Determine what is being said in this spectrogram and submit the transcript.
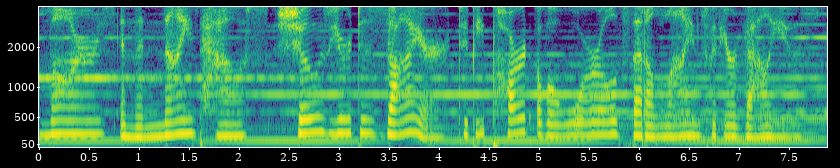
Mars in the ninth house shows your desire to be part of a world that aligns with your values.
